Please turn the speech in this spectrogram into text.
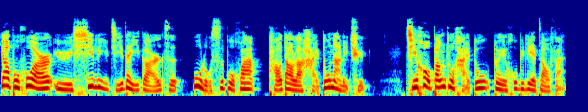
要不忽儿与西利吉的一个儿子乌鲁斯布花逃到了海都那里去，其后帮助海都对忽必烈造反。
